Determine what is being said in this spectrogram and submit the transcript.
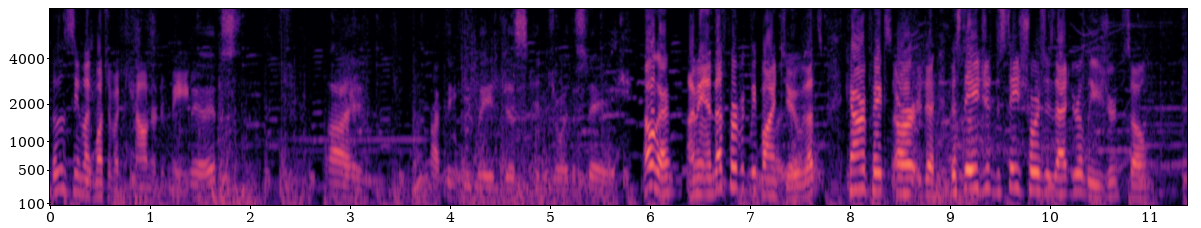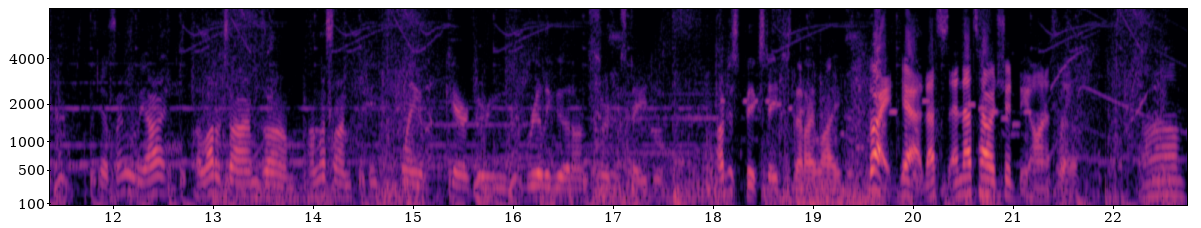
Doesn't seem like much of a counter to me. Yeah, it's. I, I think he may just enjoy the stage. Okay, I mean, and that's perfectly fine too. yeah. That's counter picks are the, the stage. The stage choice is at your leisure. So Yeah, same with me. I a lot of times, um, unless I'm playing a character who's really good on certain stages, I'll just pick stages that I like. right, yeah, that's and that's how it should be, honestly. Um,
